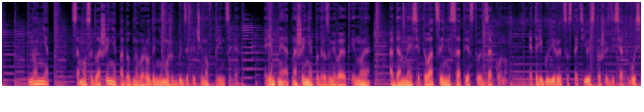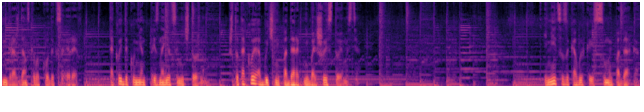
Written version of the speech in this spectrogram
Но нет, само соглашение подобного рода не может быть заключено в принципе. Рентные отношения подразумевают иное, а данная ситуация не соответствует закону. Это регулируется статьей 168 Гражданского кодекса РФ. Такой документ признается ничтожным. Что такое обычный подарок небольшой стоимости? имеется заковырка из суммы подарка.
